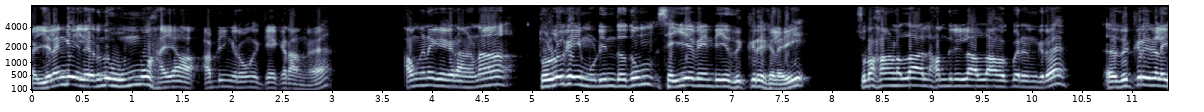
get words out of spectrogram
இலங்கையிலிருந்து உம்மு ஹயா அப்படிங்கிறவங்க கேட்குறாங்க அவங்க என்ன கேட்குறாங்கன்னா தொழுகை முடிந்ததும் செய்ய வேண்டிய திக்ருகளை சுபஹானல்லா அலமதுல்லா அல்லாஹ் அக்பர் என்கிற திக்ருகளை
